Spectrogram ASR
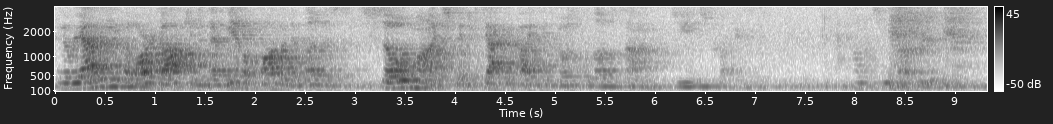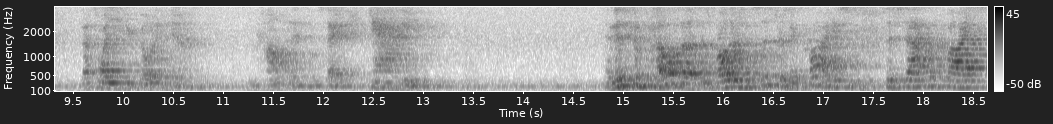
And the reality of our adoption is that we have a Father that loves us so much that he sacrificed his most beloved Son, Jesus Christ. That's how much he loves you. That's why you can go to him confidence and say, Daddy. And this compels us as brothers and sisters in Christ to sacrifice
